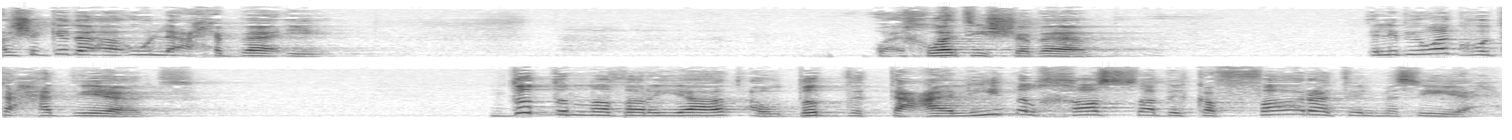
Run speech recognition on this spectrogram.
علشان كده أقول لأحبائي وإخواتي الشباب اللي بيواجهوا تحديات ضد النظريات أو ضد التعاليم الخاصة بكفارة المسيح.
